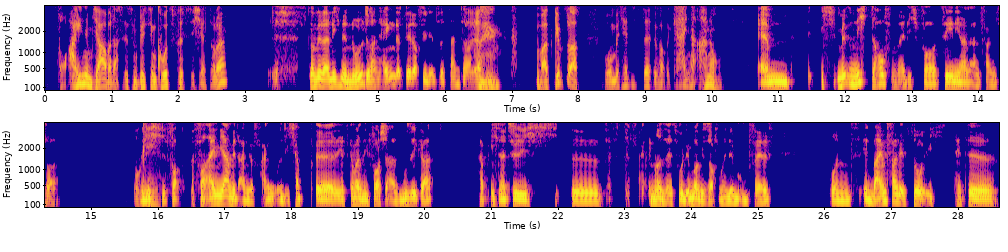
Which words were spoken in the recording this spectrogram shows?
Vor einem Jahr, aber das ist ein bisschen kurzfristig jetzt, oder? Können wir da nicht eine Null dranhängen? Das wäre doch viel interessanter. was gibt's was? Womit hättest du? Keine Ahnung. Ähm, ich mit dem Nicht-Saufen hätte ich vor zehn Jahren anfangen sollen. Okay. Bin ich vor, vor einem Jahr mit angefangen und ich habe, äh, jetzt kann man sich vorstellen, als Musiker habe ich natürlich, äh, das, das war immer so, es wurde immer gesoffen in dem Umfeld. Und in meinem Fall ist so, ich hätte,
